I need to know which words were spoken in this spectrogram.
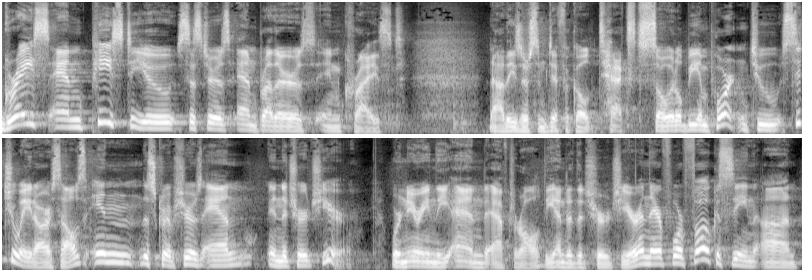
Grace and peace to you, sisters and brothers in Christ. Now, these are some difficult texts, so it'll be important to situate ourselves in the scriptures and in the church year. We're nearing the end, after all, the end of the church year, and therefore focusing on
